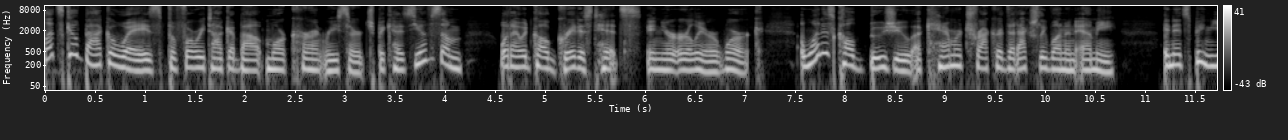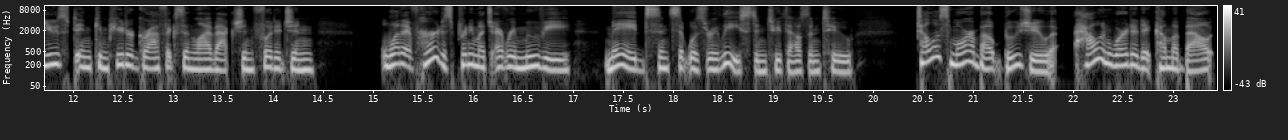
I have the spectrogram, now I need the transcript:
Let's go back a ways before we talk about more current research because you have some what I would call greatest hits in your earlier work. One is called Boujou, a camera tracker that actually won an Emmy, and it's been used in computer graphics and live action footage And what I've heard is pretty much every movie made since it was released in 2002. Tell us more about Boujou. How and where did it come about?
